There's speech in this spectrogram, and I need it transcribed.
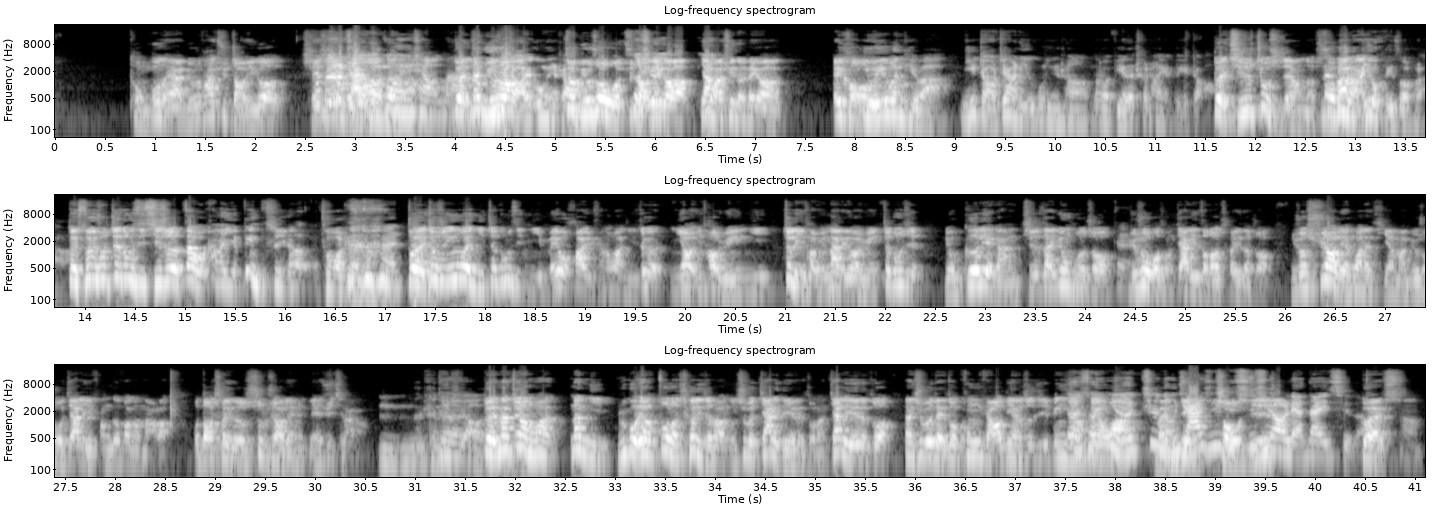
统共的 AI，比如说他去找一个谁谁谁供应商吧。对就比如说找一个供应商，就比如说我去找那个亚马逊的那个 Echo，有一个问题吧，你找这样的一个供应商，那么别的车厂也可以找，对，其实就是这样的。那说白了，立马又可以做出来了，对，所以说这东西其实在我看来也并不是一个突破式的创新。对，就是因为你这东西你没有话语权的话，你这个你要一套云，你这里一套云，那里一套云，这东西有割裂感。其实，在用户的时候，比如说我从家里走到车里的时候，你说需要连贯的体验吗？比如说我家里放歌放到哪了，我到车里的时候是不是要连连续起来了？嗯，那肯定需要的。对，那这样的话，那你如果要做了车里这套，你是不是家里的也得做呢？家里也得做，那你是不是得做空调、电视机、冰对，箱、所以电话、你的智能门禁手机？是要连在一起的。对，嗯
